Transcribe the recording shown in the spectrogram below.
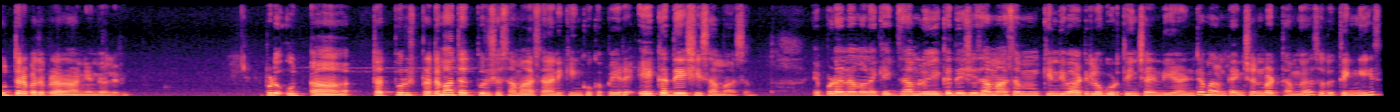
ఉత్తరపద ప్రాధాన్యం గలవి ఇప్పుడు తత్పురుష ప్రథమ తత్పురుష సమాసానికి ఇంకొక పేరు ఏకదేశీ సమాసం. ఎప్పుడైనా మనకి ఎగ్జామ్లో ఏకదేశీ సమాసం కింది వాటిలో గుర్తించండి అంటే మనం టెన్షన్ పడతాం కదా. సో ద థింగ్ ఈజ్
